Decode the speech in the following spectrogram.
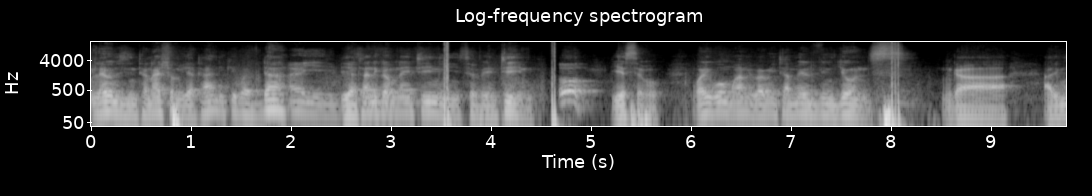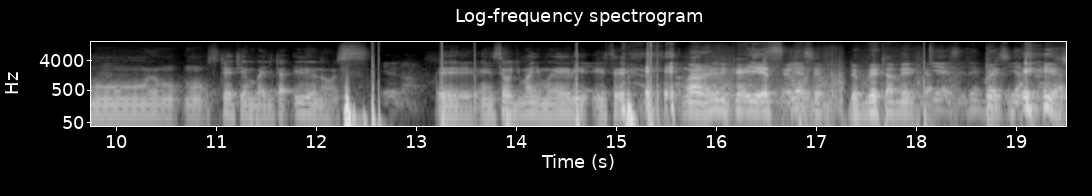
lions international yatandikibwa dda yatandika mu 1917 oh. Yesebo waliwo omwami bamuyita melvin jones. Nga ali mu, mu state emu bagita illinois. Eh, ensi ogimanyi mweri ensi- mu america yesebo Yes. the, the great america. Yes the great yeah,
